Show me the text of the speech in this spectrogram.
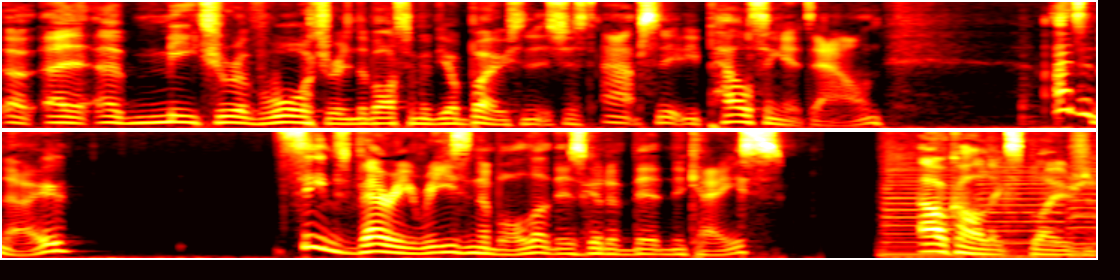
a, a meter of water in the bottom of your boat and it's just absolutely pelting it down, I don't know. It seems very reasonable that this could have been the case. Alcohol explosion.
